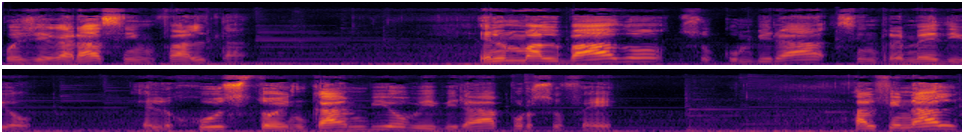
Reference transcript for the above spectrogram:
pues llegará sin falta. El malvado sucumbirá sin remedio, el justo en cambio vivirá por su fe. Al final,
